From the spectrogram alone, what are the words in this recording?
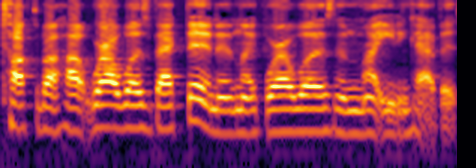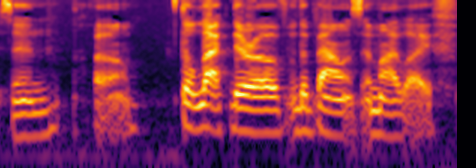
talked about how where I was back then and like where I was in my eating habits and um, the lack thereof, the balance in my life.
